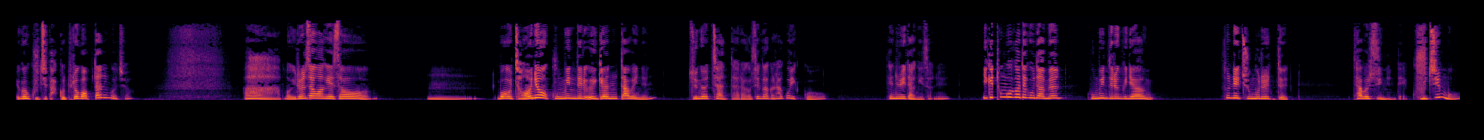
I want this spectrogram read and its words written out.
이걸 굳이 바꿀 필요가 없다는 거죠. 아, 뭐 이런 상황에서 음, 뭐 전혀 국민들 의견 따위는 중요치 않다라고 생각을 하고 있고 새누리당에서는 이게 통과가 되고 나면 국민들은 그냥 손에 주무를 듯 잡을 수 있는데 굳이 뭐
